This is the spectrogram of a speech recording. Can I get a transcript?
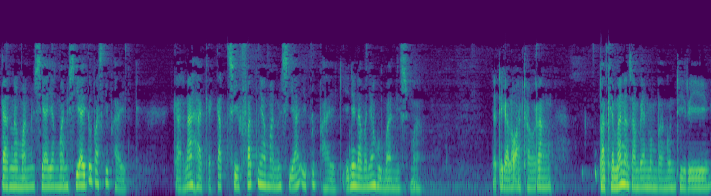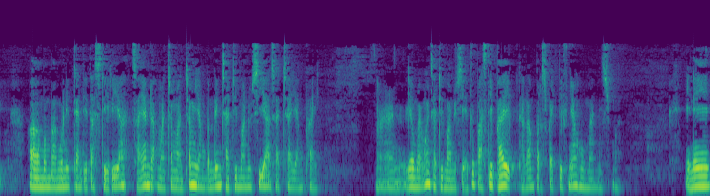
Karena manusia yang manusia itu pasti baik. Karena hakikat sifatnya manusia itu baik. Ini namanya humanisme. Jadi kalau ada orang bagaimana sampean membangun diri, uh, membangun identitas diri ya. Saya tidak macam-macam, yang penting jadi manusia saja yang baik. Nah, ya memang jadi manusia itu pasti baik dalam perspektifnya humanisme. Ini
